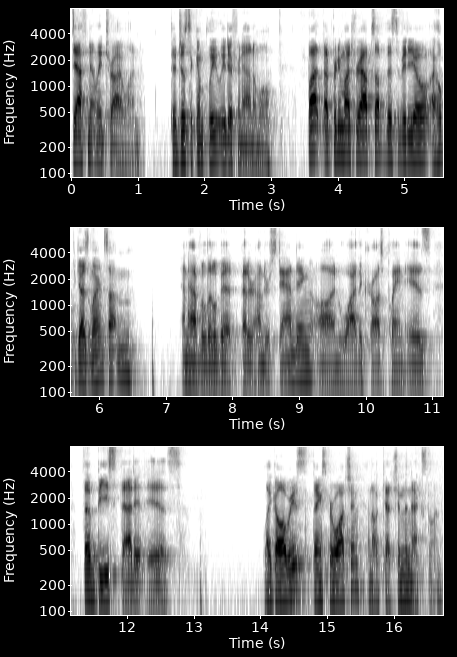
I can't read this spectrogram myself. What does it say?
definitely try one. They're just a completely different animal. But that pretty much wraps up this video. I hope you guys learned something and have a little bit better understanding on why the crossplane is the beast that it is. Like always, thanks for watching and I'll catch you in the next one.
